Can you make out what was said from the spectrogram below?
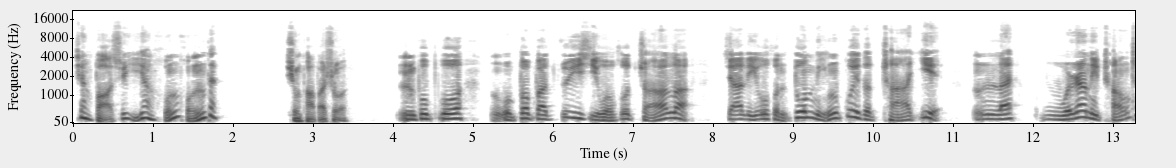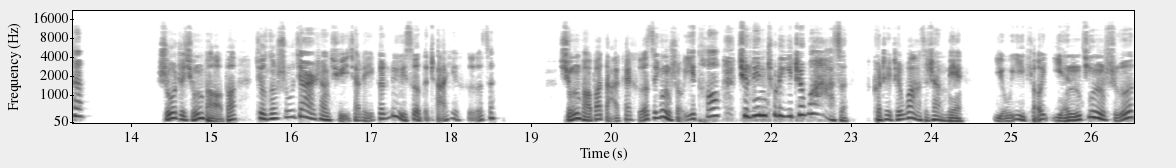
像宝石一样红红的。熊宝宝说：“嗯，波波，我爸爸最喜欢喝茶了，家里有很多名贵的茶叶。来，我让你尝尝。”说着，熊宝宝就从书架上取下了一个绿色的茶叶盒子。熊宝宝打开盒子，用手一掏，却拎出了一只袜子。可这只袜子上面……有一条眼镜蛇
